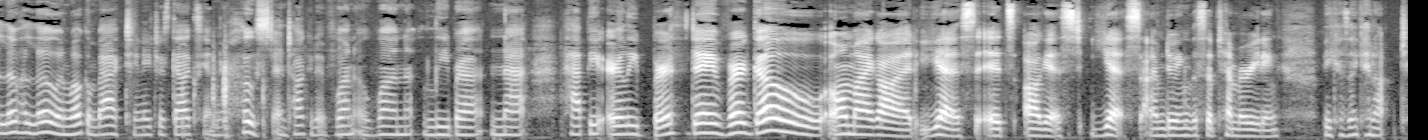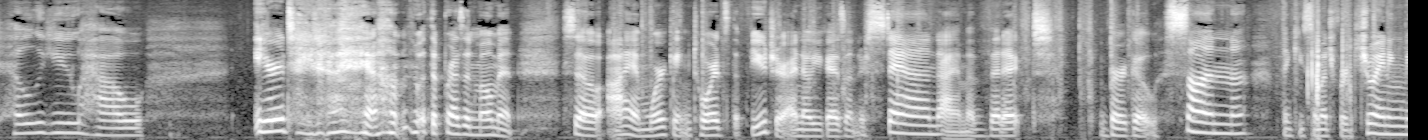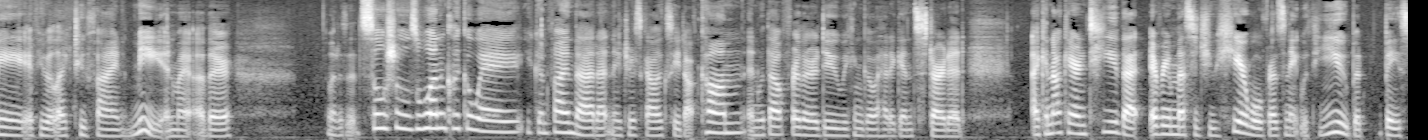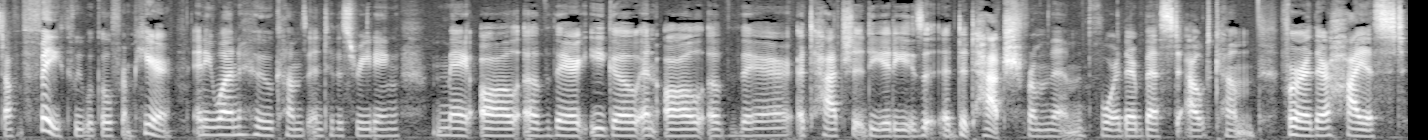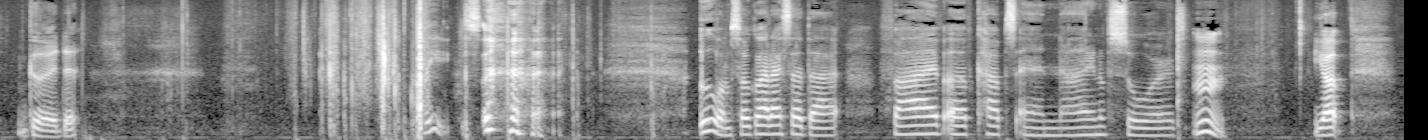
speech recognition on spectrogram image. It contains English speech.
Hello, hello, and welcome back to Nature's Galaxy. I'm your host and talkative 101 Libra Nat. Happy early birthday, Virgo! Oh my god, yes, it's August. Yes, I'm doing the September reading because I cannot tell you how irritated I am with the present moment. So I am working towards the future. I know you guys understand. I am a Vedic Virgo sun. Thank you so much for joining me. If you would like to find me and my other, what is it, socials, one click away, you can find that at naturesgalaxy.com. And without further ado, we can go ahead and get started. I cannot guarantee that every message you hear will resonate with you, but based off of faith, we will go from here. Anyone who comes into this reading, may all of their ego and all of their attached deities uh, detach from them for their best outcome, for their highest good. Please. Ooh, I'm so glad I said that. Five of Cups and Nine of Swords. Mm. Yep.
